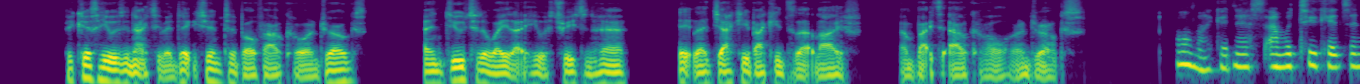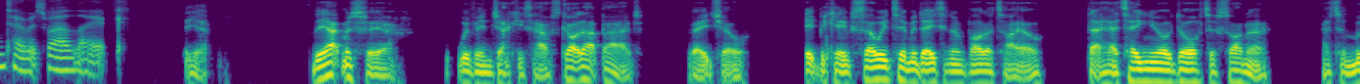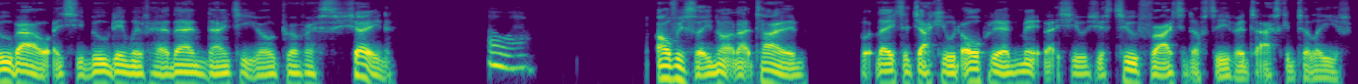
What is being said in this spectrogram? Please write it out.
Because he was in active addiction to both alcohol and drugs, and due to the way that he was treating her, it led Jackie back into that life and back to alcohol and drugs. oh my goodness! And with two kids in tow as well. Like, Yeah. The atmosphere within Jackie's house got that bad, Rachel. It became so intimidating and volatile that her 10 year old daughter, Sonna, had to move out and she moved in with her then 19 year old brother, Shane. oh wow. Obviously, not at that time, but later Jackie would openly admit that she was just too frightened of Stephen to ask him to leave.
